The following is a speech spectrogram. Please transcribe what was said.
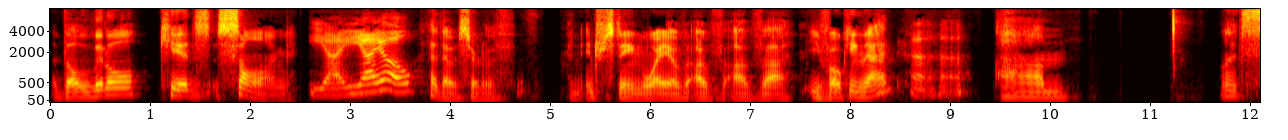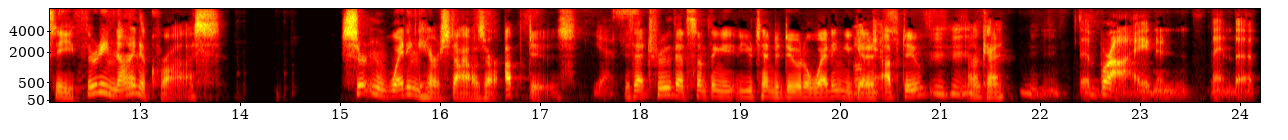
the little kid's song. E-I-E-I-O. I thought that was sort of an interesting way of of of uh, evoking that. Uh-huh. Um, let's see, 39 across. Certain wedding hairstyles are updos. Yes. Is that true? That's something you, tend to do at a wedding? You get Oh, an yes. updo? Mhm. Okay. The bride and then the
